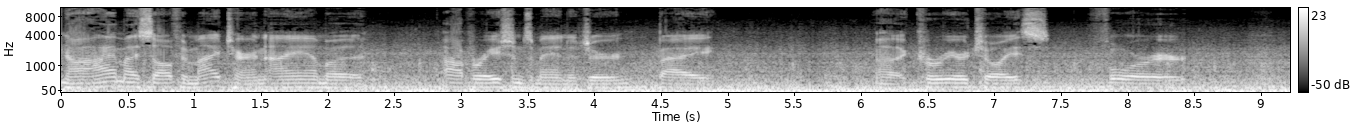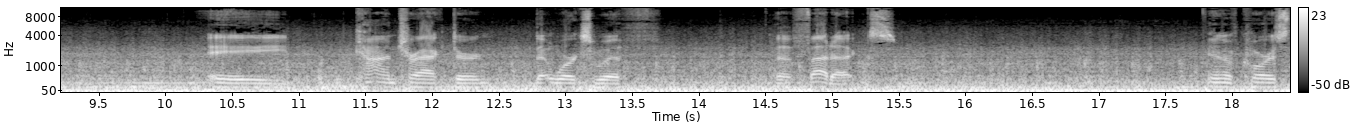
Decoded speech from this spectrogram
Now I myself, in my turn, I am a operations manager by uh, career choice for a contractor that works with the FedEx. And of course,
